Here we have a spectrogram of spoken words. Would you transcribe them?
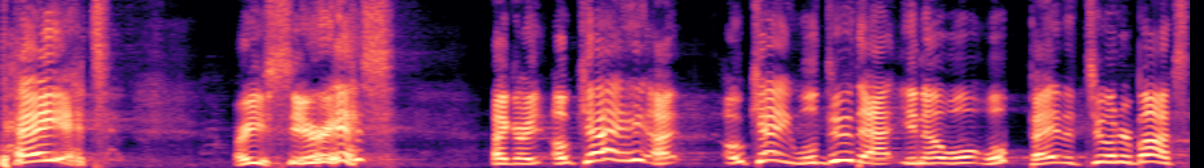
pay it. Are you serious? Like, are you, okay, I, okay, we'll do that. You know, we'll, we'll pay the 200 bucks.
